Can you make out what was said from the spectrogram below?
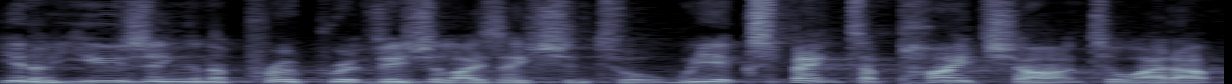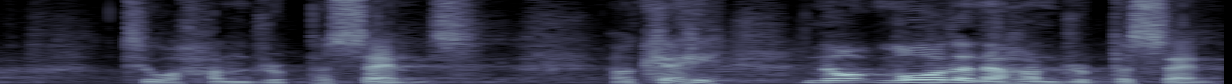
you know, using an appropriate visualization tool. We expect a pie chart to add up to 100%. Okay, not more than 100%.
